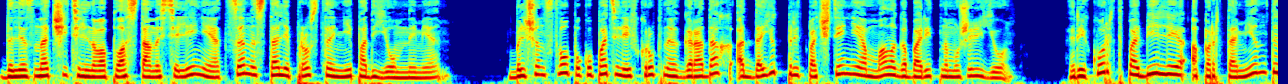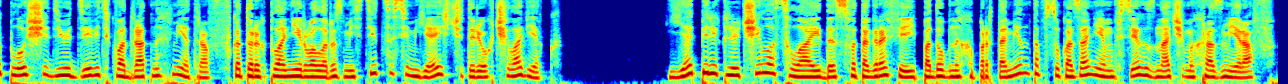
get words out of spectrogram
Для значительного пласта населения цены стали просто неподъемными. Большинство покупателей в крупных городах отдают предпочтение малогабаритному жилью. Рекорд побили апартаменты площадью 9 квадратных метров, в которых планировала разместиться семья из четырех человек. Я переключила слайды с фотографией подобных апартаментов с указанием всех значимых размеров.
